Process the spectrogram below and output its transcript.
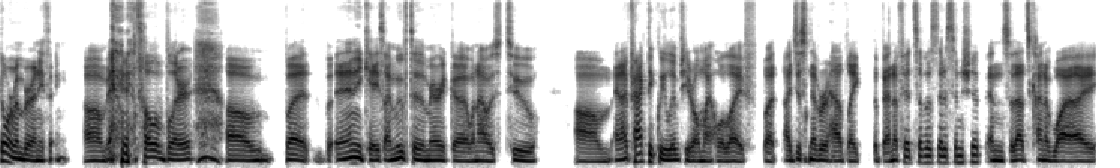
don't remember anything. Um, it's all a blur. Um, but, but in any case, I moved to America when I was two. Um, and I practically lived here all my whole life, but I just never had like the benefits of a citizenship. And so that's kind of why I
